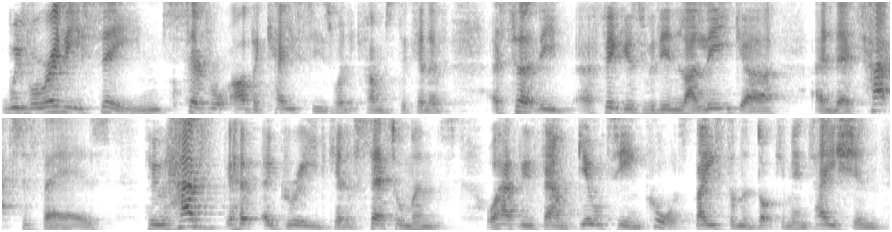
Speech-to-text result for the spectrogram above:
we've already seen several other cases when it comes to kind of uh, certainly uh, figures within La Liga and their tax affairs who have agreed kind of settlements or have been found guilty in courts based on the documentation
